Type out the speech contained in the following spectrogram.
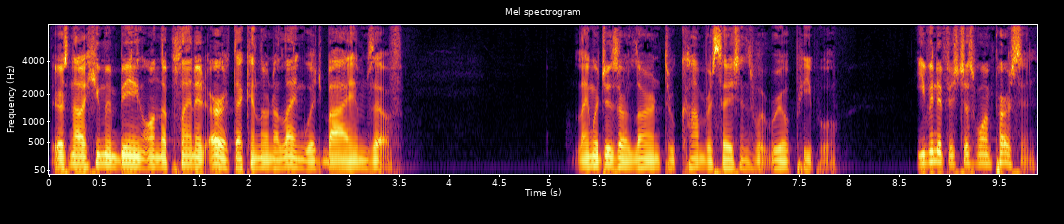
there is not a human being on the planet Earth that can learn a language by himself. Languages are learned through conversations with real people. Even if it's just one person,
